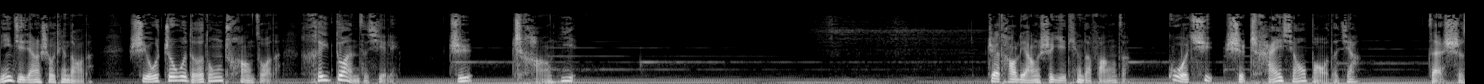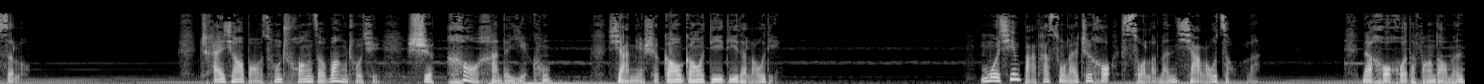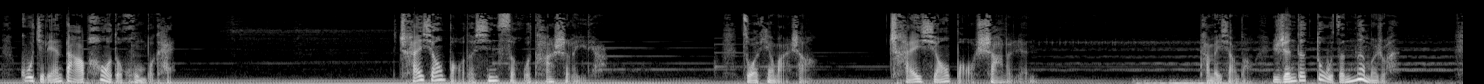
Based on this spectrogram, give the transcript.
您即将收听到的是由周德东创作的黑段子系列之《长夜》。这套两室一厅的房子，过去是柴小宝的家，在十四楼。柴小宝从窗子望出去是浩瀚的夜空，下面是高高低低的楼顶。母亲把他送来之后，锁了门，下楼走了。那厚厚的防盗门，估计连大炮都轰不开。柴小宝的心似乎踏实了一点昨天晚上，柴小宝杀了人。他没想到人的肚子那么软，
